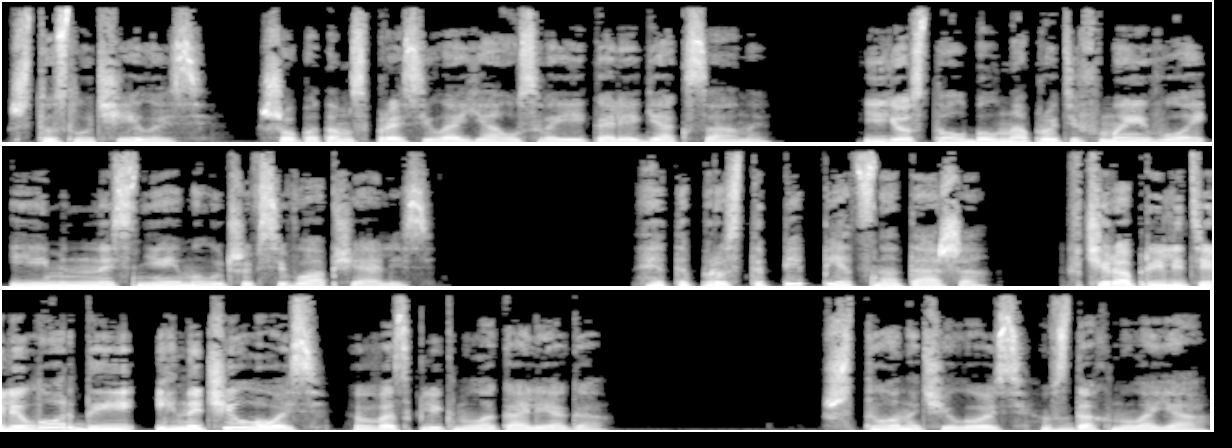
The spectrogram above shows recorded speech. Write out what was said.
Что случилось? шепотом спросила я у своей коллеги Оксаны. Ее стол был напротив моего, и именно с ней мы лучше всего общались. «Это просто пипец, Наташа. Вчера прилетели лорды, и, и началось!» — воскликнула коллега. «Что началось?» — вздохнула я.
